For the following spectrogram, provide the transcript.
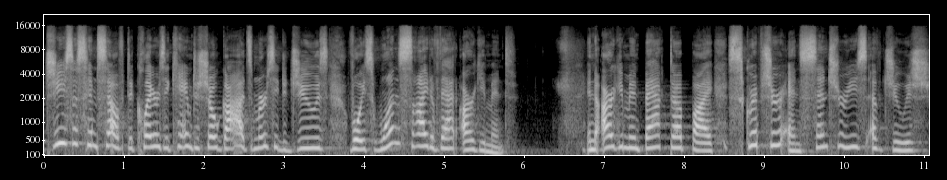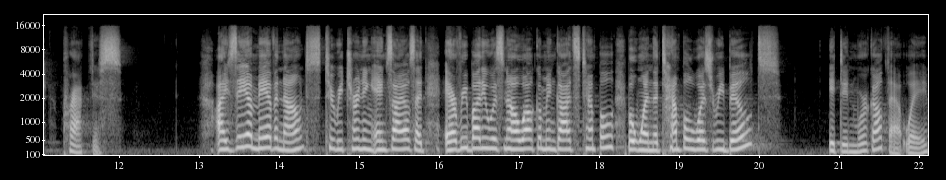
Jesus himself declares he came to show God's mercy to Jews, voice one side of that argument an argument backed up by scripture and centuries of Jewish practice. Isaiah may have announced to returning exiles that everybody was now welcome in God's temple, but when the temple was rebuilt, it didn't work out that way.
